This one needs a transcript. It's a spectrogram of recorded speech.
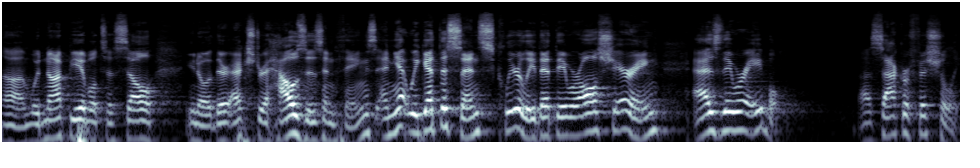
Um, would not be able to sell, you know, their extra houses and things, and yet we get the sense clearly that they were all sharing as they were able, uh, sacrificially.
